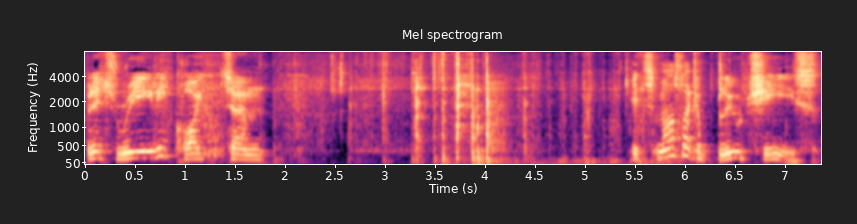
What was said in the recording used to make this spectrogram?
But it's really quite um, It smells like a blue cheese.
